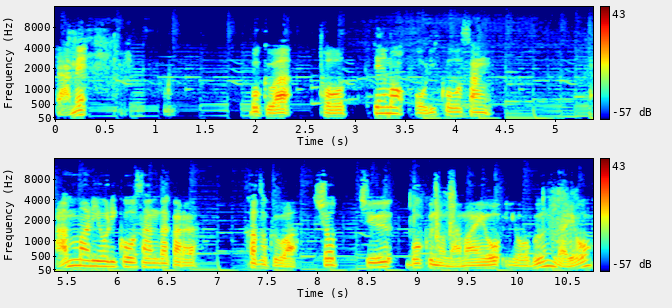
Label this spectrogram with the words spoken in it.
ダメ。僕はとってもお利口さん。あんまりお利口さんだから、家族はしょっちゅう僕の名前を呼ぶんだよ。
